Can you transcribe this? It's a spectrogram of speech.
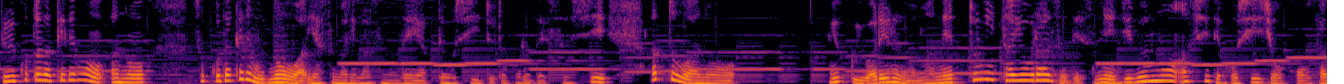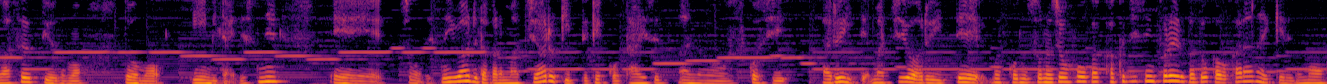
ということだけでも、あの、そこだけでも脳は休まりますのでやってほしいというところですし、あとはあの、よく言われるのは、まあ、ネットに頼らずですね、自分の足で欲しい情報を探すっていうのもどうもいいみたいですね。えー、そうですね。いわゆるだから街歩きって結構大切。あの、少し歩いて、街を歩いて、まあ、この、その情報が確実に取れるかどうかわからないけれども、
